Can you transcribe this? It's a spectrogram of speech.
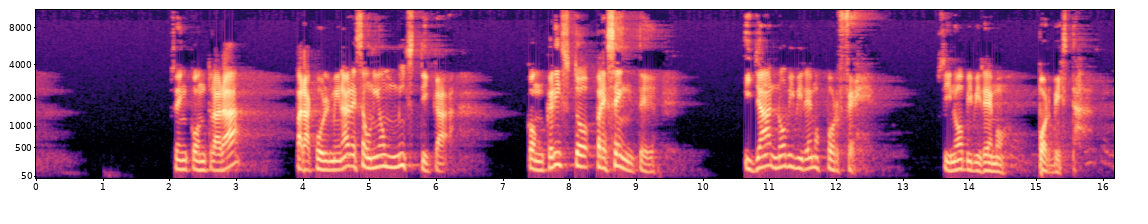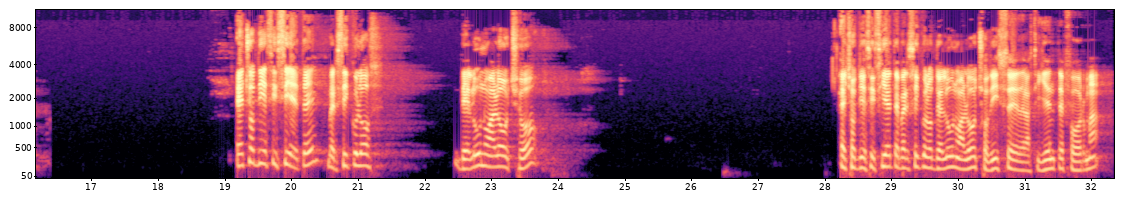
se encontrará para culminar esa unión mística con Cristo presente y ya no viviremos por fe, sino viviremos por vista. Hechos 17, versículos del 1 al 8. Hechos 17, versículos del 1 al 8 dice de la siguiente forma,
